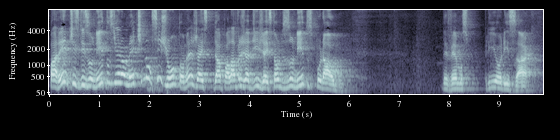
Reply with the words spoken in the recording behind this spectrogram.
Parentes desunidos geralmente não se juntam, né? Já, a palavra já diz, já estão desunidos por algo devemos priorizar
